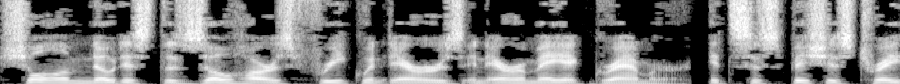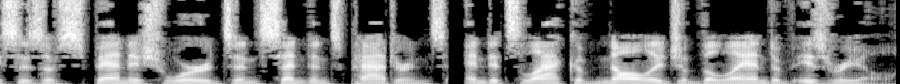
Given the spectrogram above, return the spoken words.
Scholem noticed the Zohar's frequent errors in Aramaic grammar, its suspicious traces of Spanish words and sentence patterns, and its lack of knowledge of the land of Israel.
